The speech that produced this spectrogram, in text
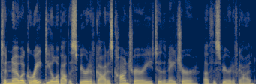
to know a great deal about the Spirit of God is contrary to the nature of the Spirit of God.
